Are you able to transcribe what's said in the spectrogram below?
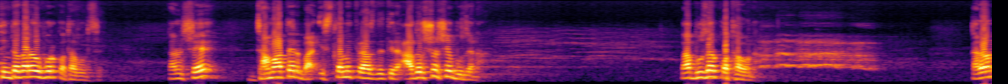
চিন্তাধারার উপর কথা বলছে, কারণ সে জামাতের বা ইসলামিক রাজনীতির আদর্শ সে বুঝে না, বা বুঝার কথাও না। কারণ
